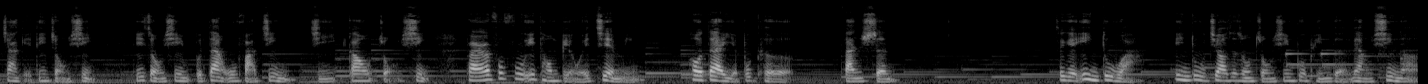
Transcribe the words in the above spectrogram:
嫁给低种姓，低种姓不但无法晋级高种姓，反而夫妇一同贬为贱民，后代也不可翻身。这个印度啊，印度教这种种姓不平等，两性呢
